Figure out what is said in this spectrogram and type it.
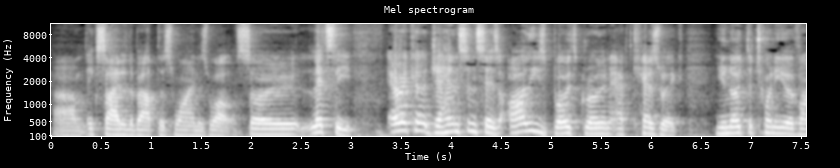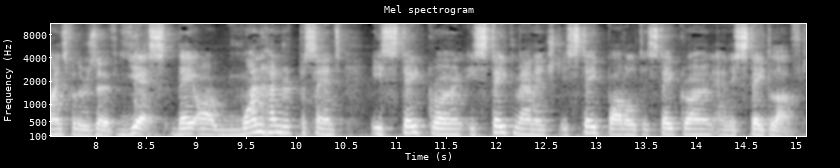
um, excited about this wine as well. So let's see. Erica Johansson says, Are these both grown at Keswick? You note the 20 year vines for the reserve. Yes, they are 100% estate grown, estate managed, estate bottled, estate grown, and estate loved.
